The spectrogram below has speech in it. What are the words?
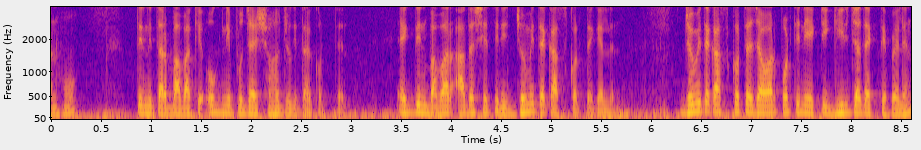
আনহু, তিনি তার বাবাকে অগ্নি পূজায় সহযোগিতা করতেন। একদিন বাবার আদেশে তিনি জমিতে কাজ করতে গেলেন। জমিতে কাজ করতে যাওয়ার পর তিনি একটি গির্জা দেখতে পেলেন।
